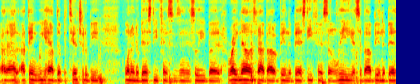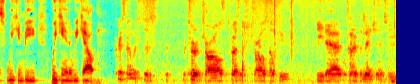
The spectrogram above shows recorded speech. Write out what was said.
I, I, I think we have the potential to be one of the best defenses in this league. But right now, it's not about being the best defense in the league. It's about being the best we can be week in and week out. Chris, how much does the return of Charles, the presence of Charles, help you be that? What kind of dimension is he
